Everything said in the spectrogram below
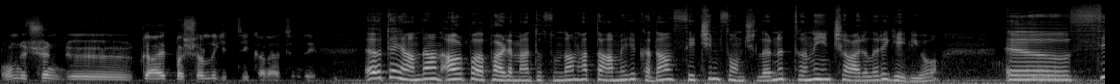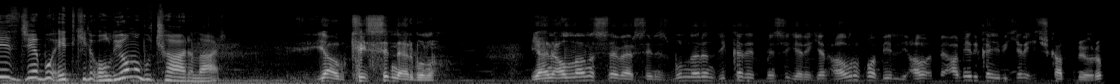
Onun için e, gayet başarılı gittiği kanaatindeyim. Öte yandan Avrupa Parlamentosu'ndan hatta Amerika'dan seçim sonuçlarını tanıyın çağrıları geliyor. Ee, sizce bu etkili oluyor mu bu çağrılar? Ya kessinler bunu. Yani Allah'ını severseniz bunların dikkat etmesi gereken Avrupa Birliği, Amerika'yı bir kere hiç katmıyorum.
